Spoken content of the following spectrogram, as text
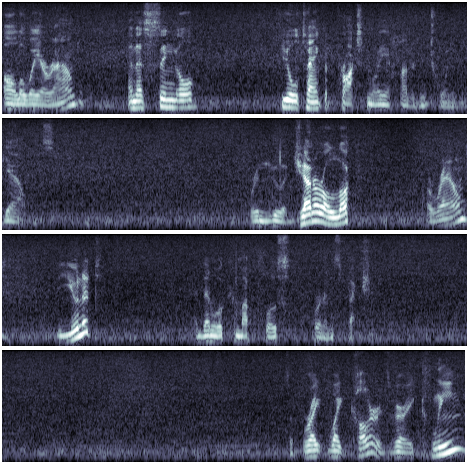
all the way around, and a single fuel tank approximately 120 gallons. We're going to do a general look around the unit and then we'll come up close for an inspection. It's a bright white color, it's very clean. I'm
